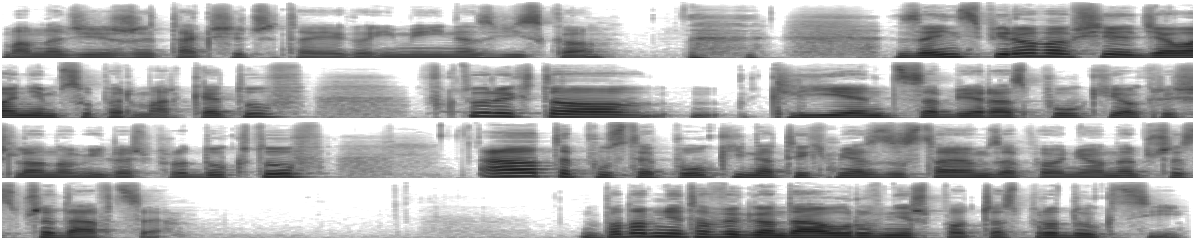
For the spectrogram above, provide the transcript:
mam nadzieję, że tak się czyta jego imię i nazwisko, zainspirował się działaniem supermarketów, w których to klient zabiera z półki określoną ilość produktów, a te puste półki natychmiast zostają zapełnione przez sprzedawcę. Podobnie to wyglądało również podczas produkcji.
